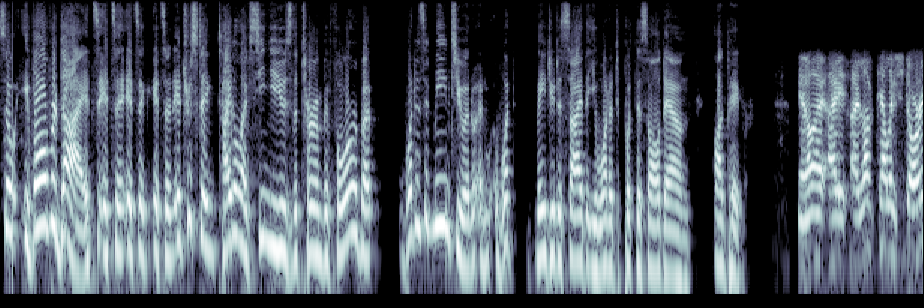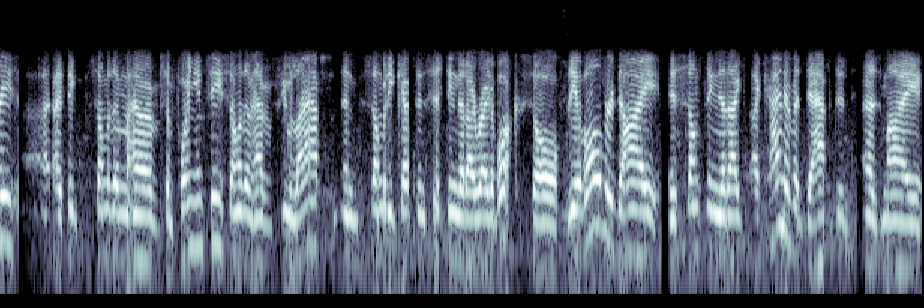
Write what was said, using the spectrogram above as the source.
So evolve or die. It's it's a it's a it's an interesting title. I've seen you use the term before, but what does it mean to you, and, and what made you decide that you wanted to put this all down on paper? You know, I, I, I love telling stories. I, I think some of them have some poignancy, some of them have a few laughs, and somebody kept insisting that I write a book. So the Evolve or Die is something that I, I kind of adapted as my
